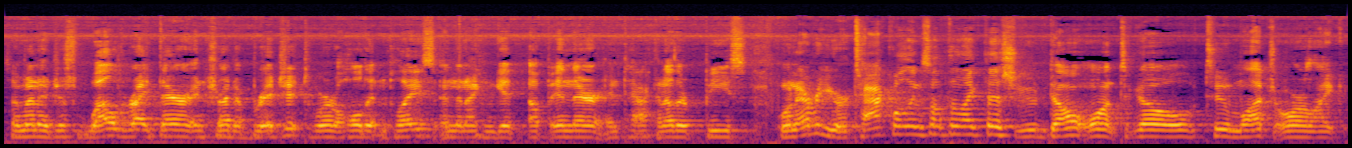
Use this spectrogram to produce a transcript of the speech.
so I'm gonna just weld right there and try to bridge it to where it'll hold it in place, and then I can get up in there and tack another piece. Whenever you're tack welding something like this, you don't want to go too much or like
